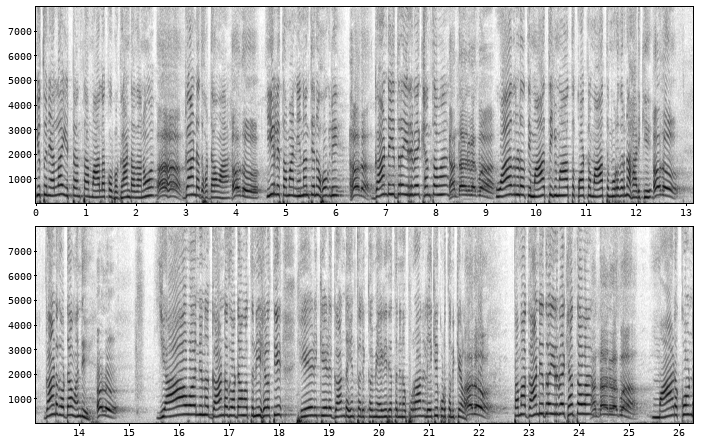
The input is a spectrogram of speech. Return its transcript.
ಇತನೆಲ್ಲ ಇಟ್ಟಂತ ಮಾಲಕ್ ಒಬ್ಬ ಗಂಡ ಅದಾನು ಗಂಡ ದೊಡ್ಡವ. ಹೌದು. ಇರ್ಲಿ ತಮ್ಮ ನಿನ್ನಂತೇನ ಹೋಗ್ಲಿ. ಹೌದು. ಗಂಡ ಇದ್ರ ಇರ್ಬೇಕಂತವ ಅಂತ ಇರ್ಬೇಕು ಅಂತವ ವಾದ ನಡತಿ ಮಾತಿಗೆ ಮಾತು ಕೊಟ್ಟು ಮಾತು ಮುರಿದ್ರನ ಹಾಡಿಕೆ. ಹೌದು. ಗಂಡ ದೊಡ್ಡವ ಅಂದಿ. ಹೌದು. ಯಾವ ನಿನ್ನ ಗಾಂಡ ದೊಡ್ಡವ ಅಂತ ನೀ ಹೇಳ್ತಿ? ಹೇಳಿ ಕೇಳಿ ಗಂಡ ಹಿಂತಲಿ ಕಮ್ಮಿ ಆಗಿದೆ ಅಂತ ನಿನ್ನ ಪುರಾಣ ಲೇಖಿ ಕೊಡ್ತಾನೆ ಕೇಳ. ತಮ್ಮ ಗಾಂಡ ಇದ್ರ ಇರ್ಬೇಕು ಎಂತವ? ಮಾಡ್ಕೊಂಡ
